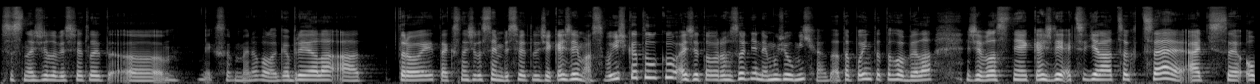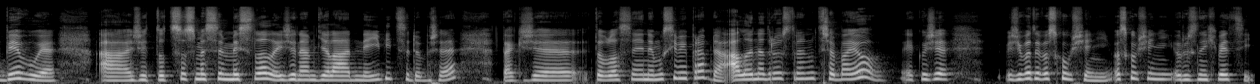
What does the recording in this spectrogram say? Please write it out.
se snažili vysvětlit, uh, jak se jmenovala, Gabriela a troj, tak snažili se jim vysvětlit, že každý má svoji škatulku a že to rozhodně nemůžou míchat. A ta pointa toho byla, že vlastně každý ať si dělá, co chce, ať se objevuje a že to, co jsme si mysleli, že nám dělá nejvíc dobře, takže to vlastně nemusí být pravda. Ale na druhou stranu třeba jo, jakože život je o zkoušení, o zkoušení různých věcí.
